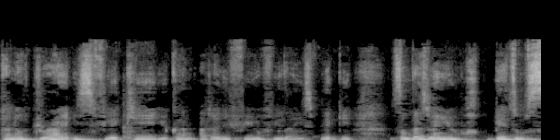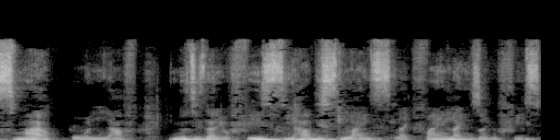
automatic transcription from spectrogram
kind of dry it's flaky you can actually feel your face that it's flaky. Sometimes when you get to smile or laugh you notice that your face you have these lines like fine lines on your face.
